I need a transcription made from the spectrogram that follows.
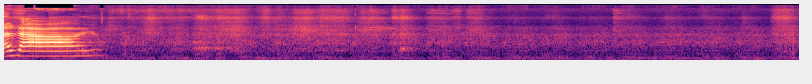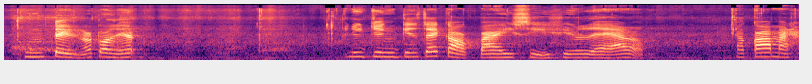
อะไรคุณเต่งแล้วตอนนี้ จริงๆกินไส้กรอกไปสี่ชิ้นแล้ว แล้วก็มาท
